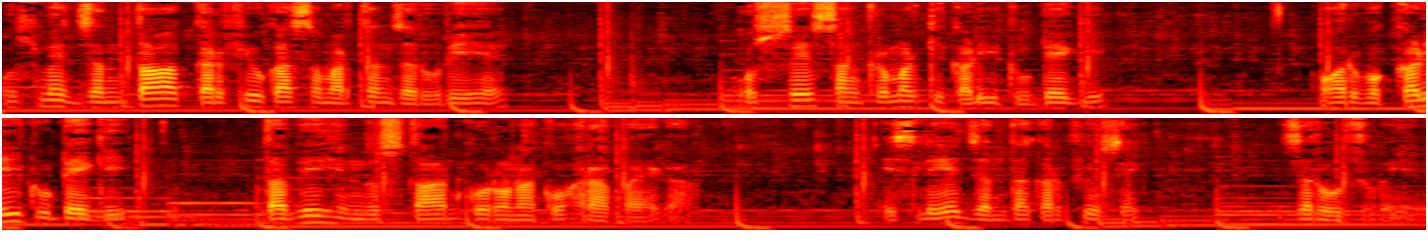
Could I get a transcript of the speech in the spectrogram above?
उसमें जनता कर्फ्यू का समर्थन ज़रूरी है। उससे संक्रमण की कड़ी टूटेगी और वो कड़ी टूटेगी, तभी हिंदुस्तान कोरोना को हरा पाएगा। इसलिए जनता कर्फ्यू से ज़रूर जुड़िए।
